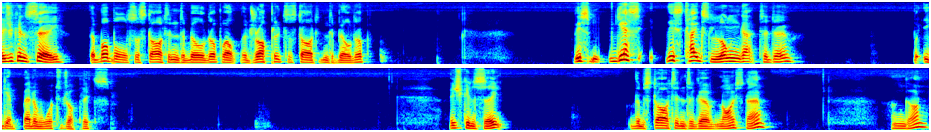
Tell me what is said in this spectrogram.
As you can see, the bubbles are starting to build up. Well, the droplets are starting to build up. This, yes, this takes longer to do, but you get better water droplets. As you can see, they're starting to go nice now. Hang on.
